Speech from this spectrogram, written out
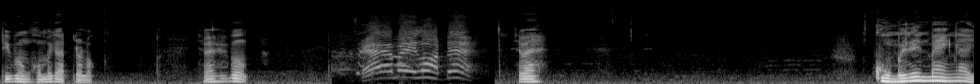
พี่เบิ้มเขาไม่กัดเราหรอกใช่ไหมพี่เบิ้มแกไม่รอดแน่ใช่ไหมกูไม่เล่นแม่งเลย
